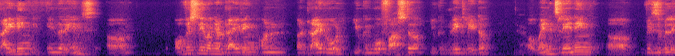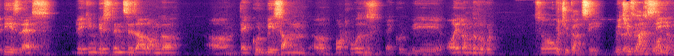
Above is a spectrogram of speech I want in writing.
riding in the rains, um, obviously when you're driving on a dry road, you can go faster, you can brake later. Yeah. Uh, when it's raining, uh, visibility is less, braking distances are longer. Um, there could be some uh, potholes, there could be oil on the road. So Which you can't see. which you can't see water.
